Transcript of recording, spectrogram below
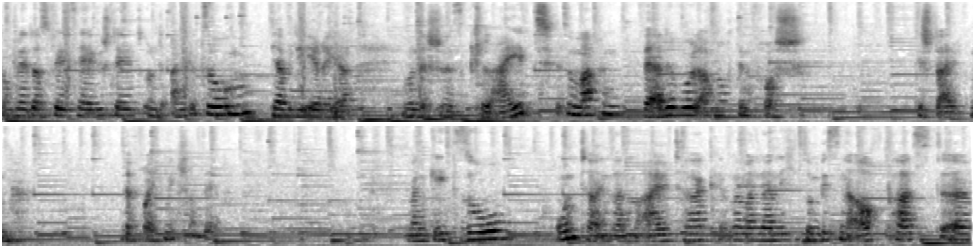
komplett aus Filz hergestellt und angezogen. Ich habe die Ehre ja wunderschönes Kleid zu machen, werde wohl auch noch den Frosch gestalten. Da freue ich mich schon sehr. Man geht so unter in seinem Alltag, wenn man da nicht so ein bisschen aufpasst ähm,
